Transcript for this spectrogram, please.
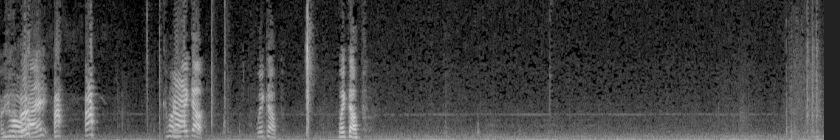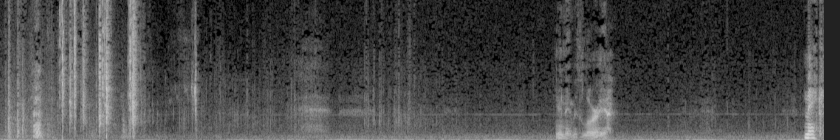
Are you all right? Come on, wake up. Wake up. Wake up. Your name is Loria. Mick.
